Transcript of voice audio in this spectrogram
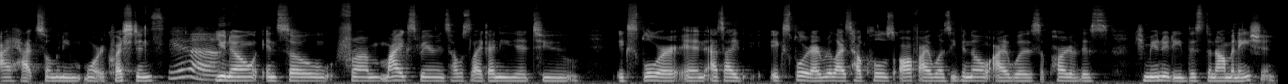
I had so many more questions. Yeah. You know, and so from my experience, I was like, I needed to explore. And as I explored, I realized how closed off I was, even though I was a part of this community, this denomination.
